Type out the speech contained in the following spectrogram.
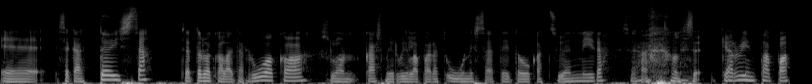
e, sä käyt töissä, sä et todellakaan laita ruokaa, sulla on kashmir-villapaidat uunissa, ettei toukat syö niitä. Sehän oli se Carrin tapa.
